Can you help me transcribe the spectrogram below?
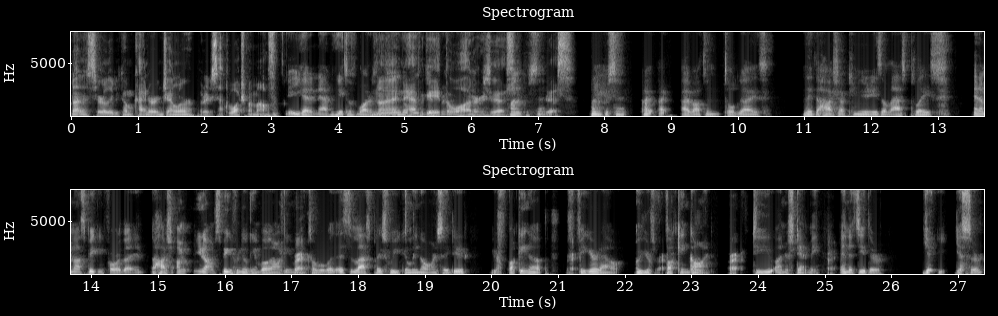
not necessarily become kinder and gentler, but I just have to watch my mouth. Yeah, you got to navigate those waters. No, I navigate the waters. Yes, Hundred percent. yes, Hundred percent. I, I I've often told guys that the hotshot community is the last place, and I'm not speaking for the the hotshot. I'm you know I'm speaking for Neil Gamboa. I don't get right. trouble, but it's the last place where you can lean over and say, "Dude, you're fucking up. Right. Figure it out, or you're Right. fucking gone." Right. Do you understand me? Right. And it's either yes, sir,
